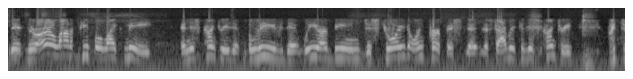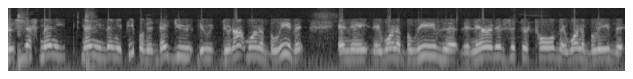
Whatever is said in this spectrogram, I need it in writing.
that there are a lot of people like me in this country that believe that we are being destroyed on purpose, the, the fabric of this country. But there's just many, many, many people that they do do, do not want to believe it, and they, they want to believe the, the narratives that they're told. They want to believe that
